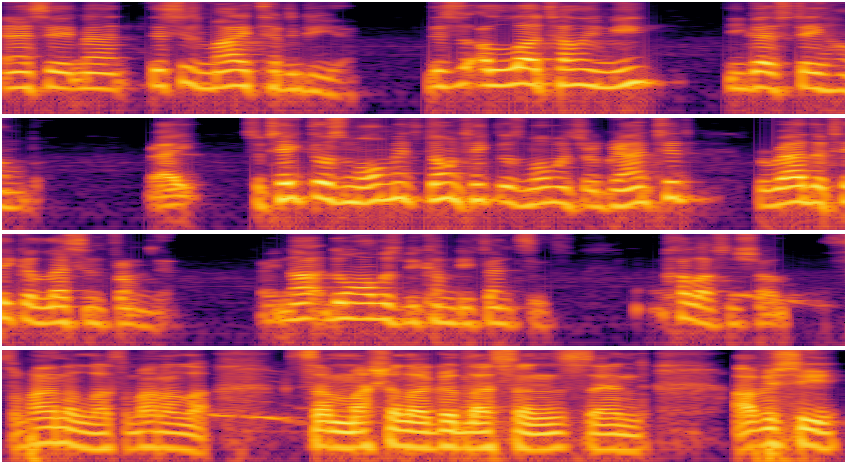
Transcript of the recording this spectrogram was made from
and I say, man, this is my tarbiyah. This is Allah telling me you got to stay humble, right? So take those moments. Don't take those moments for granted, but rather take a lesson from them. Right? Not don't always become defensive. Khalas, inshallah. Subhanallah, subhanallah. Some mashallah good lessons, and obviously,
